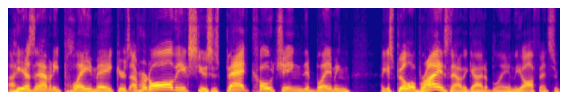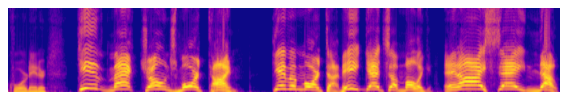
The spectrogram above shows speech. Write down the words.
Uh, he doesn't have any playmakers. I've heard all the excuses. Bad coaching. They're blaming, I guess Bill O'Brien's now the guy to blame, the offensive coordinator. Give Mac Jones more time. Give him more time. He gets a mulligan. And I say no.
